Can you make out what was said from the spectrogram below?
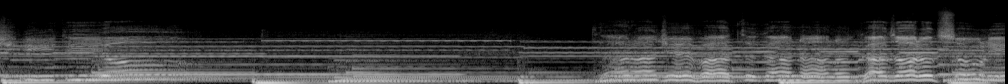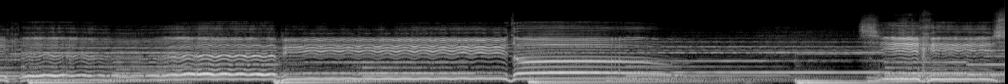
ჩიტია დარაჯებად განან გაძარცული ხები და ციხის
